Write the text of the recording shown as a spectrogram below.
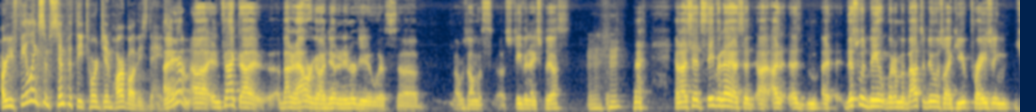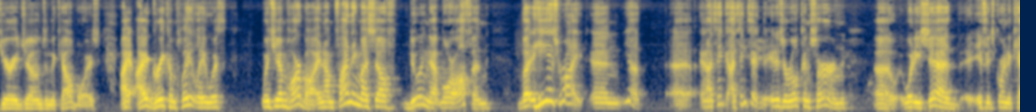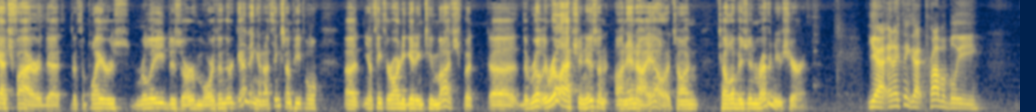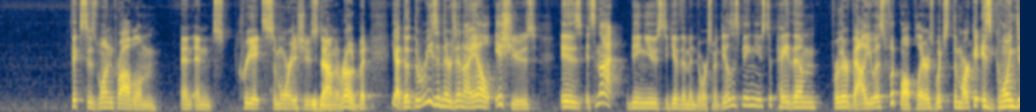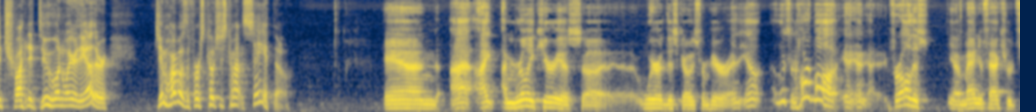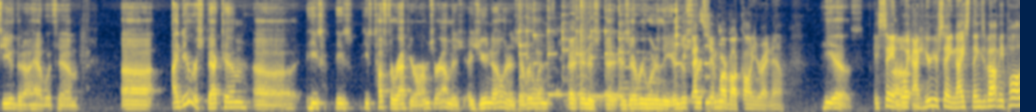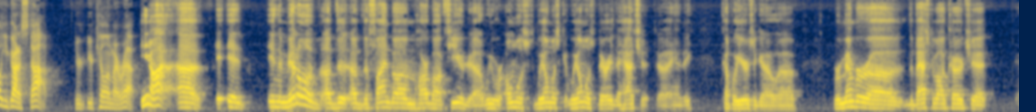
Are you feeling some sympathy toward Jim Harbaugh these days? I am. Uh, in fact, uh, about an hour ago, I did an interview with uh, I was on with uh, Stephen A. Smith. Mm-hmm. and I said, Stephen A., I said, I, I, I, this would be what I'm about to do is like you praising Jerry Jones and the Cowboys. I, I agree completely with, with Jim Harbaugh. And I'm finding myself doing that more often, but he is right. And yeah, uh, and I think I think that it is a real concern uh, what he said if it's going to catch fire that that the players really deserve more than they're getting. And I think some people uh, you know think they're already getting too much. But uh, the real the real action isn't on NIL; it's on television revenue sharing. Yeah, and I think that probably fixes one problem and and creates some more issues exactly. down the road. But yeah, the, the reason there's NIL issues is it's not being used to give them endorsement deals, it's being used to pay them for their value as football players, which the market is going to try to do one way or the other. Jim Harbaugh is the first coach to come out and say it, though. And I, I am really curious uh, where this goes from here. And you know, listen, Harbaugh, and for all this you know manufactured feud that I have with him, uh, I do respect him. Uh, he's he's he's tough to wrap your arms around, as, as you know, and as everyone and as as everyone in the industry. That's Jim Harbaugh calling you right now. He is. He's saying, um, "Wait, I hear you're saying nice things about me, Paul. You got to stop. You're you're killing my rep." You know, I, uh, it, in the middle of, of the of the Finebaum Harbaugh feud, uh, we were almost we almost we almost buried the hatchet, uh, Andy, a couple years ago. Uh, remember uh, the basketball coach at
